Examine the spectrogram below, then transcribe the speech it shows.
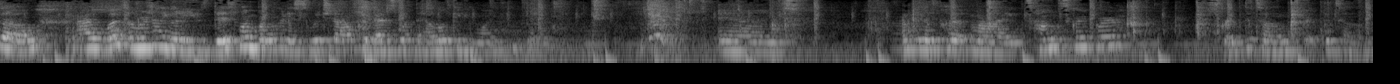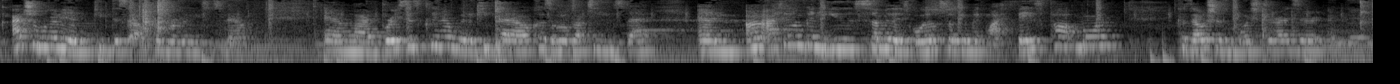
So, I was originally going to use this one, but we're going to switch it out because I just want the Hello Kitty one. And I'm going to put my tongue scraper scrape the tongue, scrape the tongue. Actually, we're gonna keep this out because we're gonna use this now. And my braces cleaner, we're gonna keep that out because I'm about to use that. And um, I think I'm gonna use some of this oil so it can make my face pop more because that was just moisturizer. And then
